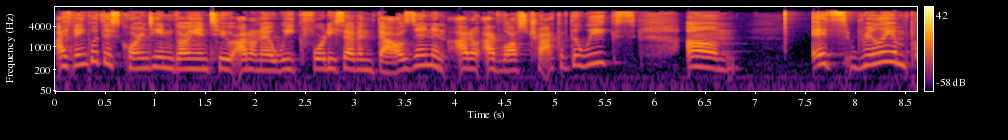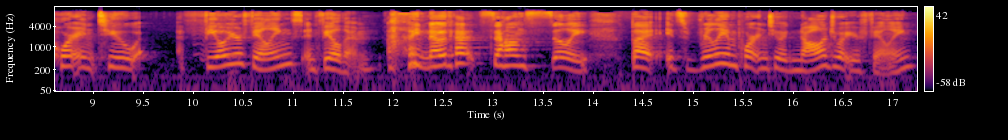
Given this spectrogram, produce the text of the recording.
I think with this quarantine going into, I don't know, week 47,000, and I don't, I've lost track of the weeks, um, it's really important to feel your feelings and feel them. I know that sounds silly, but it's really important to acknowledge what you're feeling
